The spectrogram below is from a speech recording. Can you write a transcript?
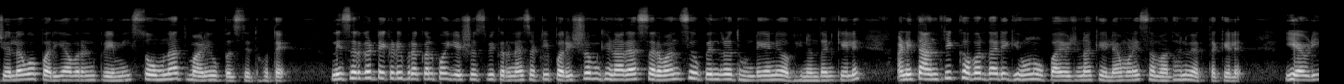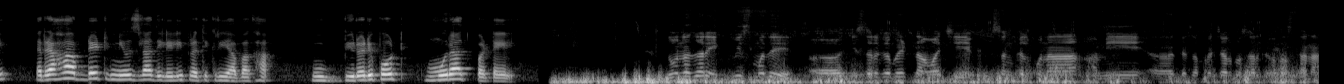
जल व पर्यावरण प्रेमी सोमनाथ माळी उपस्थित होते. निसर्ग टेकडी प्रकल्प यशस्वी करण्यासाठी परिश्रम घेणाऱ्या सर्वांचे उपेंद्र धोंडे यांनी अभिनंदन केले आणि तांत्रिक खबरदारी घेऊन उपाययोजना केल्यामुळे समाधान व्यक्त केले. यावेळी रहा अपडेट न्यूजला दिलेली प्रतिक्रिया बघा. Bureau report Murad Patel. दोन हजार एकवीसमध्ये निसर्गभेट नावाची एक संकल्पना आम्ही त्याचा प्रचार प्रसार करत असताना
